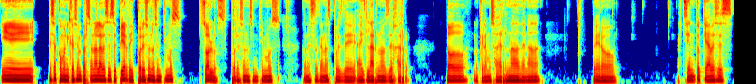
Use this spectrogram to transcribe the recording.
Y esa comunicación personal a veces se pierde y por eso nos sentimos solos, por eso nos sentimos con esas ganas pues de aislarnos, dejar todo, no queremos saber nada de nada. Pero siento que a veces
